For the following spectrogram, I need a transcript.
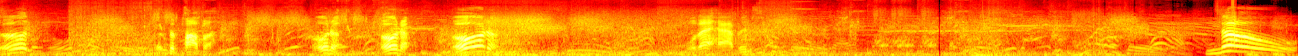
Oh! Where's the papa? Oh no! Oh no! Oh no! Well, that happened. No!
